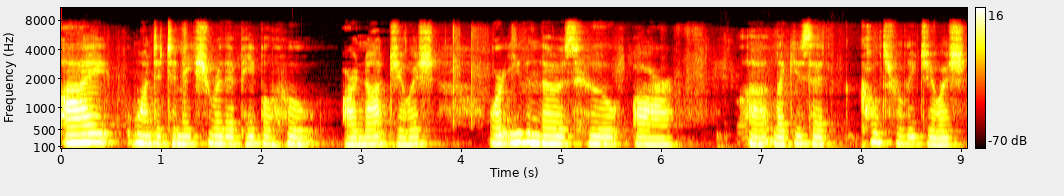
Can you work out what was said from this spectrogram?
I wanted to make sure that people who are not Jewish, or even those who are, uh, like you said, culturally Jewish,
